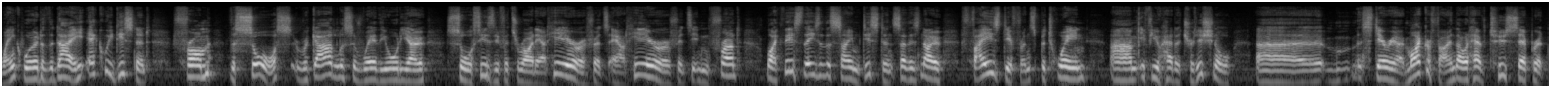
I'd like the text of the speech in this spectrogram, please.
wank word of the day, equidistant from the source, regardless of where the audio source is, if it's right out here, or if it's out here, or if it's in front, like this, these are the same distance, so there's no phase difference between um, if you had a traditional uh, stereo microphone, they would have two separate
